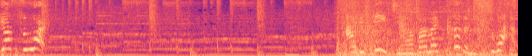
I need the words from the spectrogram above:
Your sword! I defeat you by my cousin swap!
